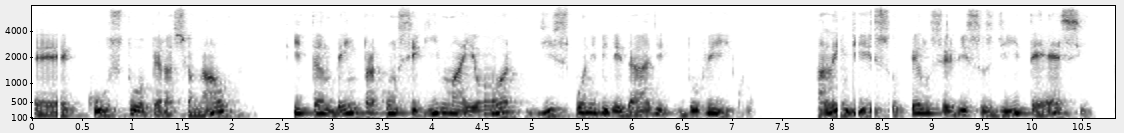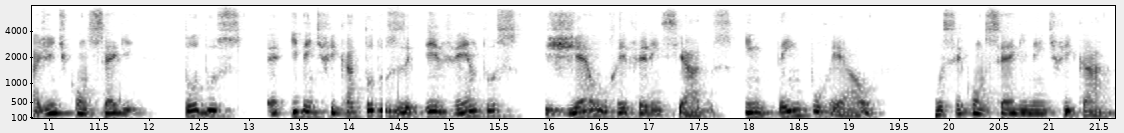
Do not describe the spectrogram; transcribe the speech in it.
é, custo operacional e também para conseguir maior disponibilidade do veículo. Além disso, pelos serviços de ITS, a gente consegue todos é, identificar todos os eventos georreferenciados em tempo real. Você consegue identificar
